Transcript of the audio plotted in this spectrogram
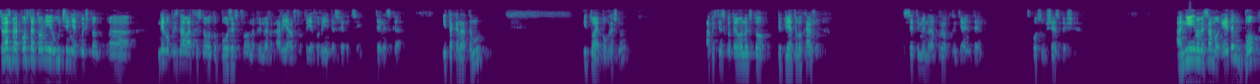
се разбира, постојат оние учења кои што а, не го признаваат Христовото божество, например, аријанството, јефовините сведоци, денеска и така натаму. И тоа е погрешно. А вистинското е оно што Библијата го кажува сетиме на 1 Коринтијаните 8.6 беше. А ние имаме само еден Бог,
